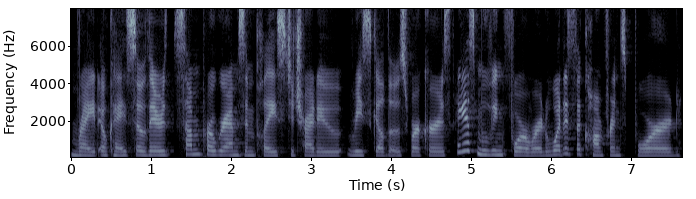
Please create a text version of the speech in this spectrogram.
Right. Okay. So there's some programs in place to try to reskill those workers. I guess moving forward, what is the conference board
